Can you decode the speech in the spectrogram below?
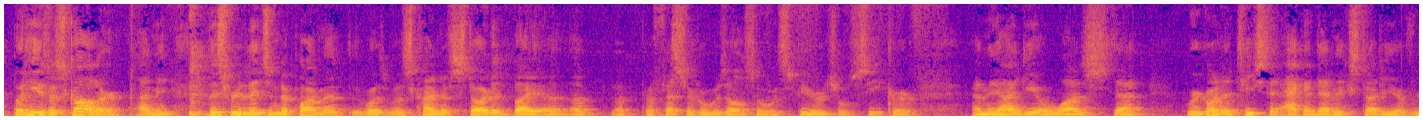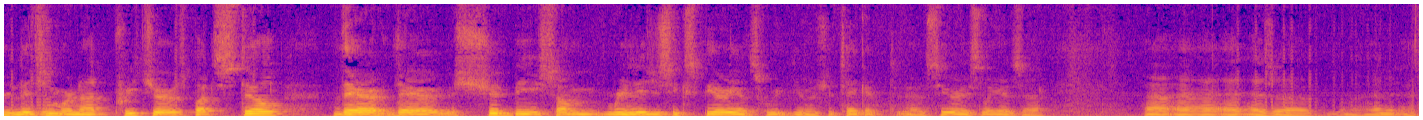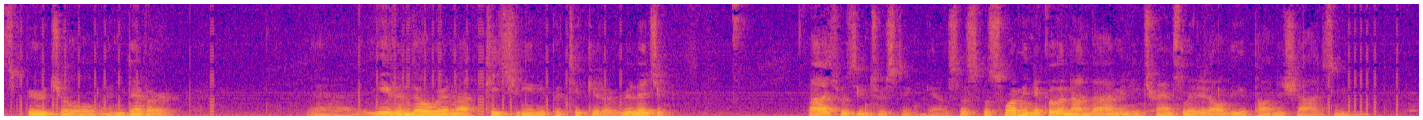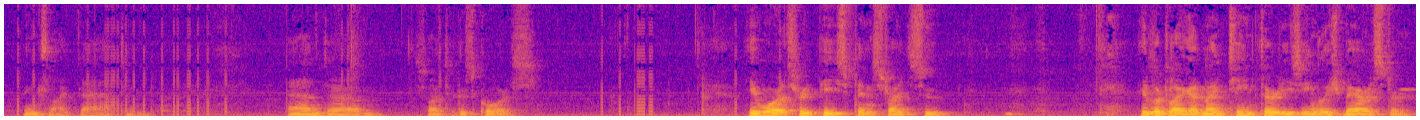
But he's a scholar. I mean, this religion department was, was kind of started by a, a, a professor who was also a spiritual seeker. And the idea was that we're going to teach the academic study of religion. We're not preachers, but still there there should be some religious experience. We you know should take it uh, seriously as a uh, as a, a, spiritual endeavor, uh, even though we're not teaching any particular religion. Oh, that was interesting. Yeah. So, so Swami Nikhilananda, I mean, he translated all the Upanishads and things like that. And, and um, so I took his course. He wore a three-piece pinstripe suit. He looked like a 1930s English barrister.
